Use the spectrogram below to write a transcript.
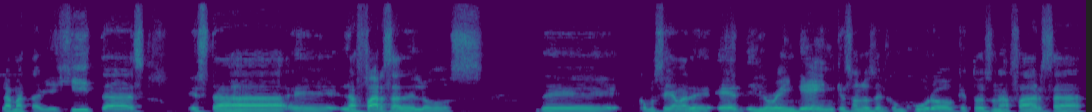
la Mata Viejitas, está eh, la farsa de los, de, ¿cómo se llama? De Ed y Lorraine Gain, que son los del conjuro, que todo es una farsa,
